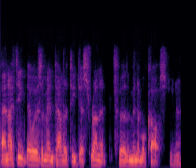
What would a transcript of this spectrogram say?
And I think there was a mentality just run it for the minimal cost, you know.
